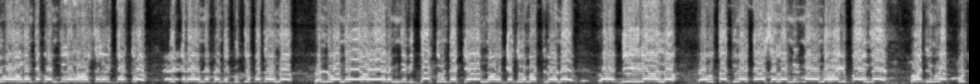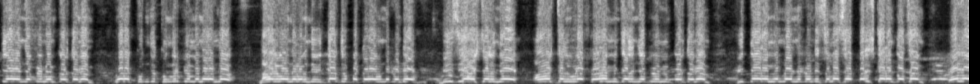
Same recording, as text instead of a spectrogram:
ఇవాళ అనంతపురం జిల్లాలో హాస్టల్ విద్యార్థులు ఇక్కడే ఉన్నటువంటి గుత్తి పట్టణంలో రెండు వందల యాభై ఎనిమిది విద్యార్థులు ఉంటే కేవలం నాలుగు గదులు మాత్రమే ఉన్నాయి. ఇవాళ డి ఏరియాల్లో ప్రభుత్వ జూనియర్ కళాశాల నిర్మాణంలో ఆగిపోయింది. వాటిని కూడా పూర్తి చేయాలని చెప్పి మేము కోరుతున్నాం. ఇవాళ కుందు కుందుర్పి మండలంలో నాలుగు వందల మంది విద్యార్థులు పట్టణంలో ఉన్నటువంటి బీసీ హాస్టల్ ఉంది. ఆ హాస్టల్ కూడా ప్రారంభించాలని చెప్పి మేము కోరుతున్నాం. విద్యారంగంలో ఉన్నటువంటి సమస్య పరిష్కారం కోసం ఏఎస్ఎఫ్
